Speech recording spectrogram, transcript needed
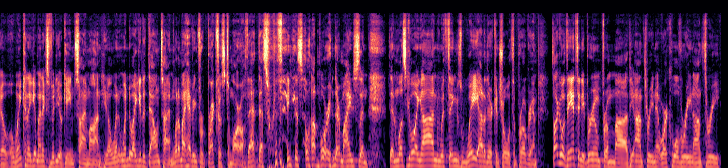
You know, when can I get my next video game time on? You know, when, when do I get a downtime? What am I having for breakfast tomorrow? That that sort of thing is a lot more in their minds than than what's going on with things way out of their control with the program. Talking with Anthony Broome from uh, the On Three Network, Wolverine On Three.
